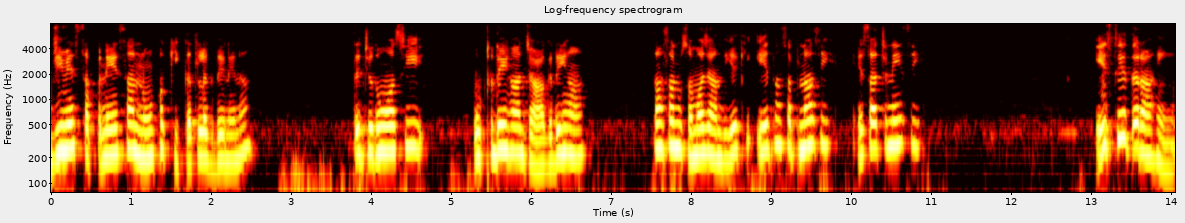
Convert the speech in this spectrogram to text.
ਜਿਵੇਂ ਸੁਪਨੇ ਸਾਨੂੰ ਹਕੀਕਤ ਲੱਗਦੇ ਨੇ ਨਾ, ਤੇ ਜਦੋਂ ਅਸੀਂ ਉੱਠਦੇ ਹਾਂ, ਜਾਗਦੇ ਹਾਂ, ਤਾਂ ਸਾਨੂੰ ਸਮਝ ਆਉਂਦੀ ਹੈ ਕਿ ਇਹ ਤਾਂ ਸੁਪਨਾ ਸੀ, ਇਹ ਸੱਚ ਨਹੀਂ ਸੀ। ਇਸੇ ਤਰ੍ਹਾਂ ਹੀ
